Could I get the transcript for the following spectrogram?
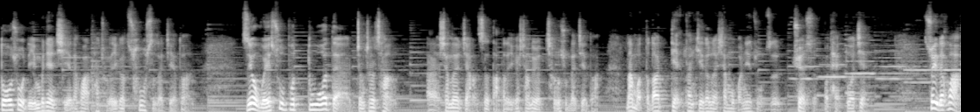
多数零部件企业的话，它处在一个初始的阶段。只有为数不多的整车厂，呃，相对来讲是达到了一个相对成熟的阶段。那么得到典范阶段的项目管理组织确实不太多见。所以的话。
